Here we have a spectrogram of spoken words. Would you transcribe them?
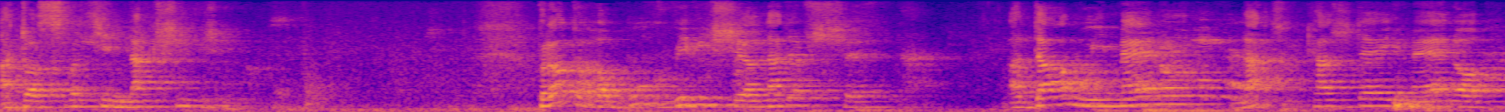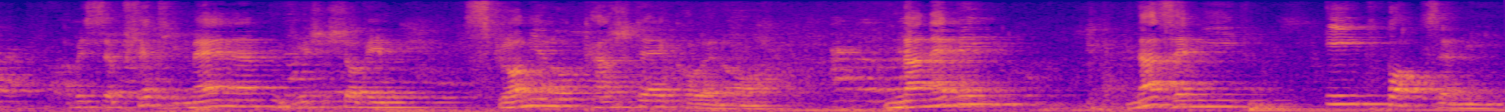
a to smrti na kříži. Proto ho Bůh vyvýšil nade vše a dal mu jméno nad každé jméno, aby se před jménem Ježíšovým sklonilo každé koleno. Na nebi, na zemi i pod zemí.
